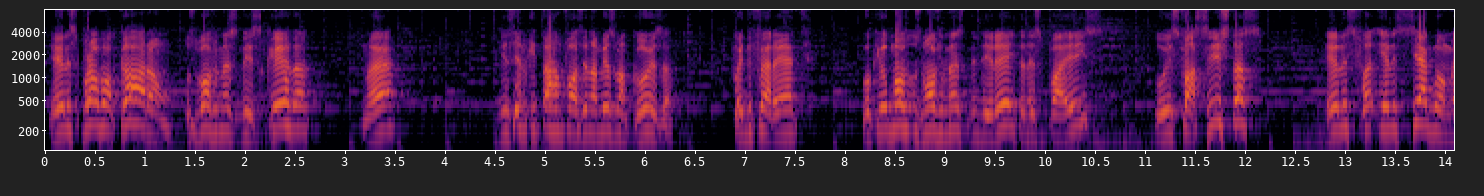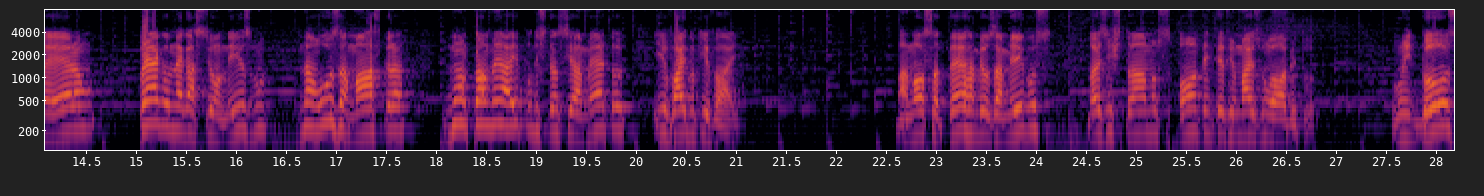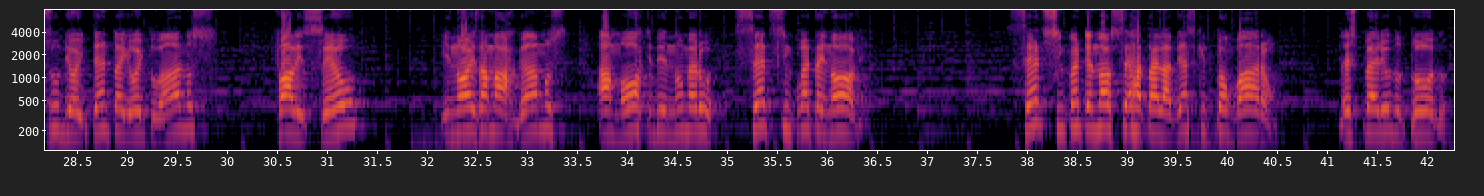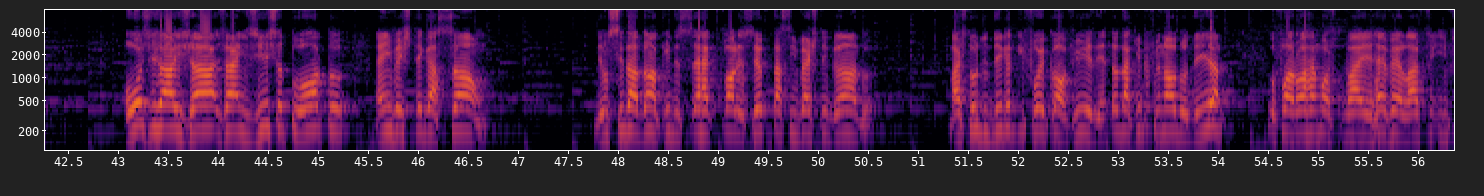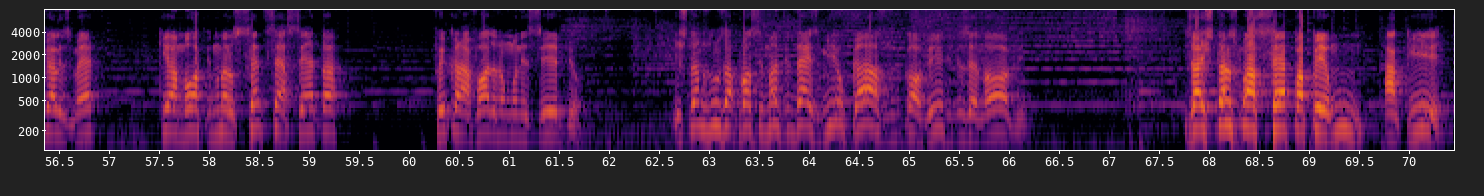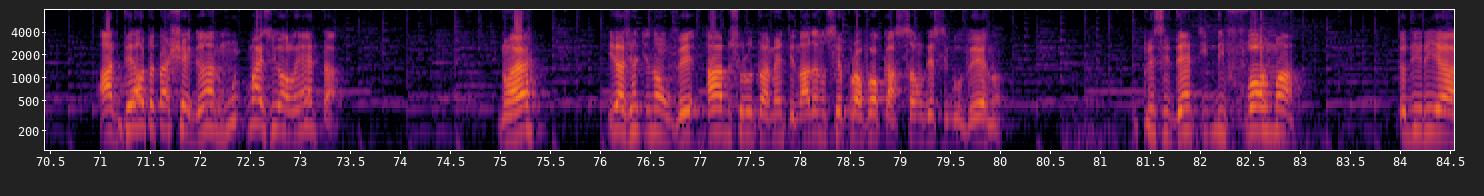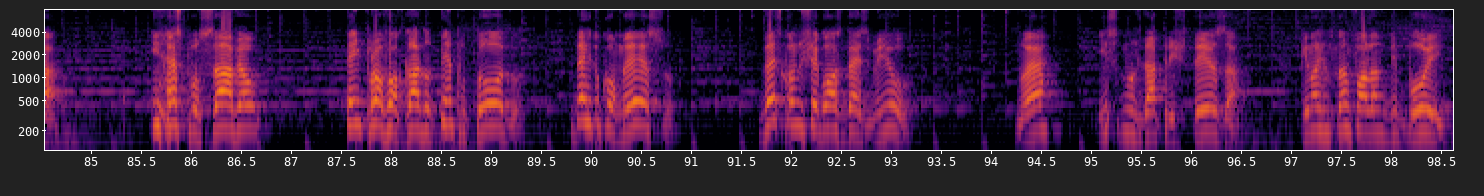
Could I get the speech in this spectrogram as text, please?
eles provocaram os movimentos de esquerda, não é? dizendo que estavam fazendo a mesma coisa. Foi diferente, porque os movimentos de direita nesse país, os fascistas, eles, eles se aglomeram, pregam negacionismo, não usam máscara, não estão nem aí para o distanciamento e vai no que vai. Na nossa terra, meus amigos, nós estamos. Ontem teve mais um óbito. Um idoso de 88 anos faleceu e nós amargamos a morte de número 159. 159 serra tailadenses que tombaram nesse período todo. Hoje já, já, já existe o óbito em investigação de um cidadão aqui de Serra que faleceu, que está se investigando. Mas tudo indica que foi Covid. Então, daqui para o final do dia, o farol vai revelar, infelizmente, que a morte número 160 foi cravada no município. Estamos nos aproximando de 10 mil casos de Covid-19. Já estamos com a cepa P1 aqui. A Delta está chegando, muito mais violenta. Não é? E a gente não vê absolutamente nada a não ser provocação desse governo. O presidente, de forma, eu diria, irresponsável, tem provocado o tempo todo, desde o começo. Desde quando chegou aos 10 mil, não é? Isso nos dá tristeza, que nós não estamos falando de boi,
